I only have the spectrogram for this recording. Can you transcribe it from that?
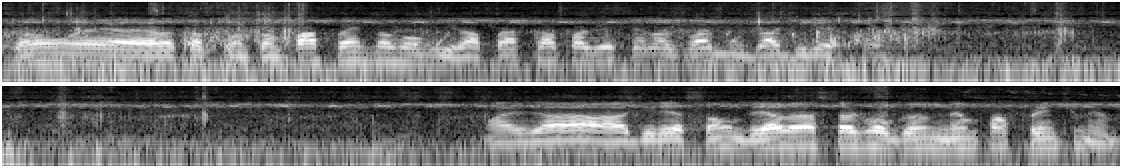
Então é, ela está apontando para frente, nós vamos virar para cá para ver se ela vai mudar a direção. Mas a, a direção dela ela está jogando mesmo para frente mesmo.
